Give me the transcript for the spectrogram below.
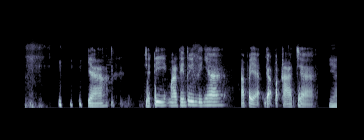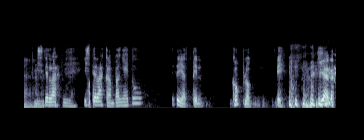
ya jadi Martin tuh intinya apa ya nggak peka aja Ya, istilah itulah. istilah gampangnya itu itu ya Tin goblok. Eh. Iya kan?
